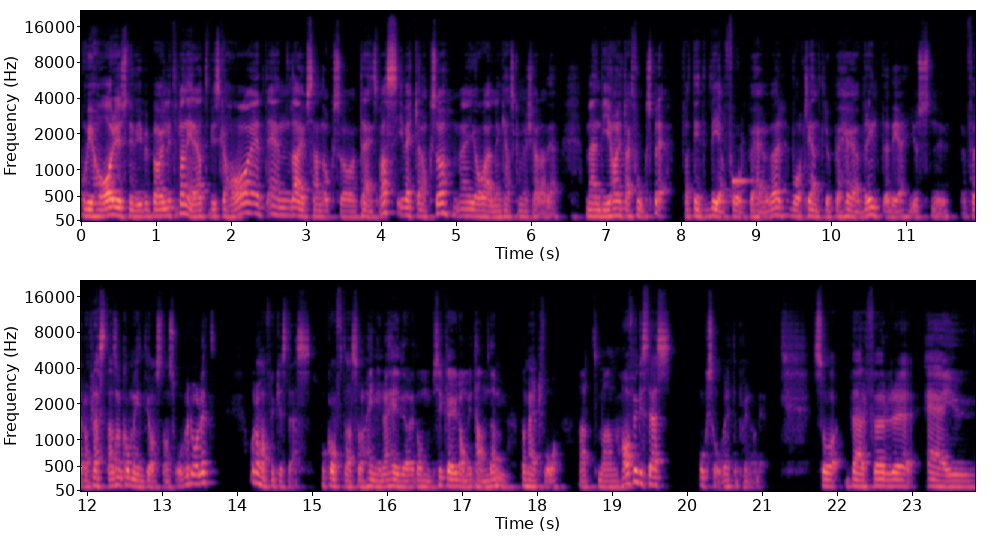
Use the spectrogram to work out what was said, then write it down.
och vi har just nu, vi börjar lite planera att vi ska ha ett, en livesänd också, träningspass i veckan också. Men jag och Ellen kanske kommer att köra det. Men vi har inte lagt fokus på det. För att det är inte det folk behöver. Vår klientgrupp behöver inte det just nu. För de flesta som kommer in till oss, de sover dåligt. Och de har för mycket stress. Och ofta så hänger de, de cyklar ju de i tandem, de här två. Att man har för mycket stress och sover inte på grund av det. Så därför eh, är ju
